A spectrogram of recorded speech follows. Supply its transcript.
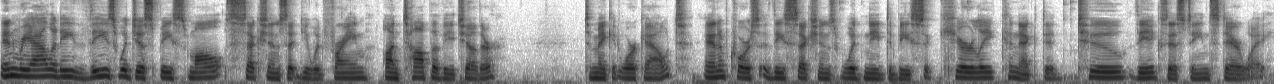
in reality, these would just be small sections that you would frame on top of each other to make it work out. And of course, these sections would need to be securely connected to the existing stairway.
